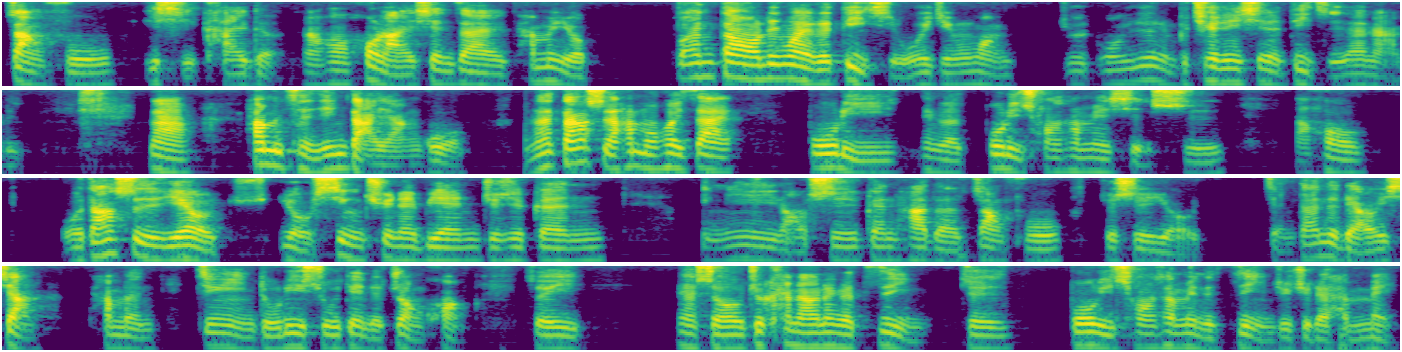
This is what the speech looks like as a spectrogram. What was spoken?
丈夫一起开的。然后后来现在他们有搬到另外一个地址，我已经忘，就我有点不确定新的地址在哪里。那他。们曾经打烊过。那当时他们会在玻璃那个玻璃窗上面写诗，然后我当时也有有兴趣那边，就是跟尹毅老师跟她的丈夫，就是有简单的聊一下他们经营独立书店的状况，所以那时候就看到那个字影，就是玻璃窗上面的字影，就觉得很美，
